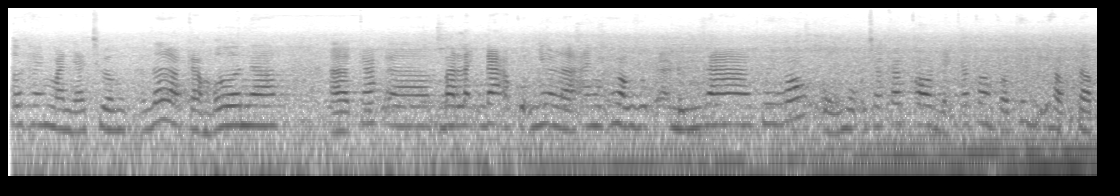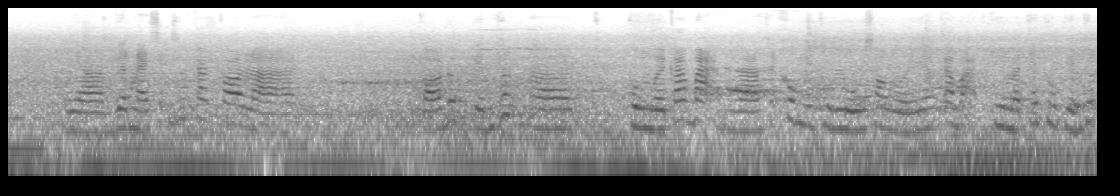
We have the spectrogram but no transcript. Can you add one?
Tôi thay mặt nhà trường rất là cảm ơn uh, các uh, ban lãnh đạo cũng như là anh Nguyễn Ngọc Dũng đã đứng ra quyên góp ủng hộ cho các con để các con có thiết bị học tập. Thì việc này sẽ giúp các con là có được kiến thức cùng với các bạn và sẽ không bị thụt lùi so với các bạn khi mà tiếp thu kiến thức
